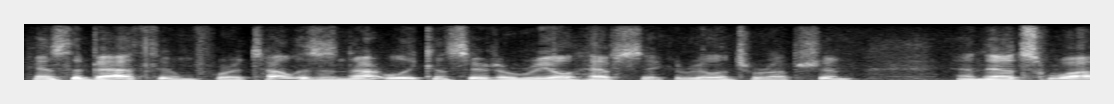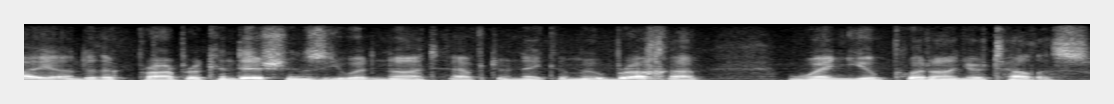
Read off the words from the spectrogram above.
Hence, the bathroom for a talis is not really considered a real hefsek, a real interruption. And that's why, under the proper conditions, you would not have to make a new bracha when you put on your talis.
